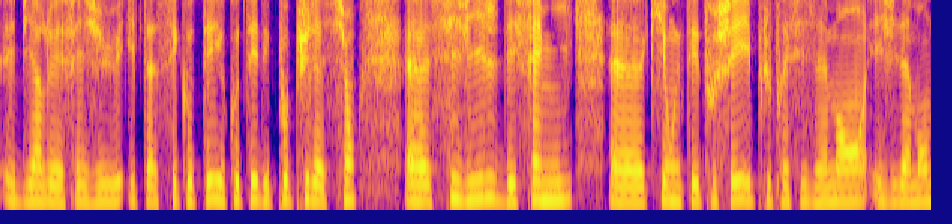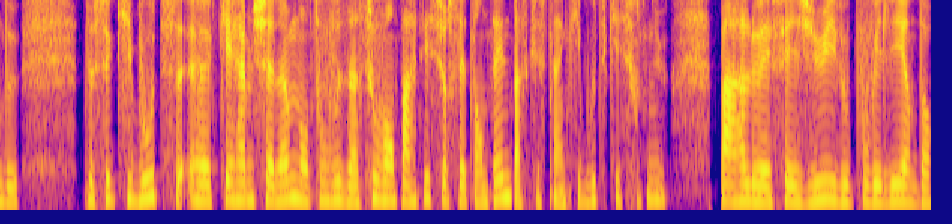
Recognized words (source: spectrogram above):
eh bien, le FSJU est à ses côtés, aux côtés des populations euh, civiles, des familles qui ont été touchées, et plus précisément, évidemment, de, de ce kibbutz Kerem Shalom, dont on vous a souvent parlé sur cette antenne, parce que c'est un kibbutz qui est soutenu par le FSJU. Et vous pouvez lire dans,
